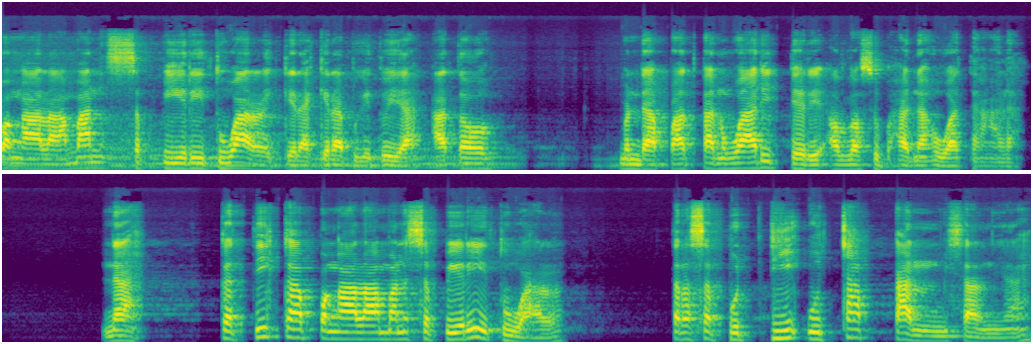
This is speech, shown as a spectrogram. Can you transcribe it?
pengalaman spiritual kira-kira begitu ya atau mendapatkan warid dari Allah Subhanahu wa taala. Nah, ketika pengalaman spiritual tersebut diucapkan misalnya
